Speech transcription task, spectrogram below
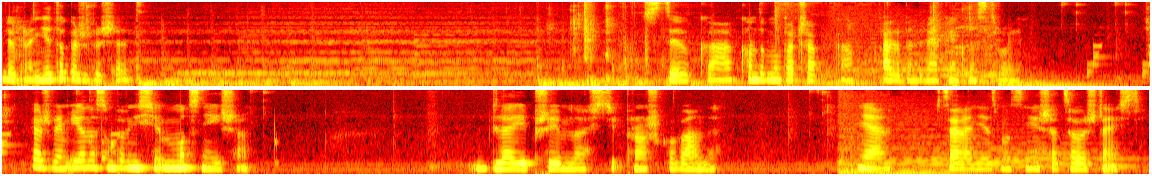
Dobra, nietoperz wyszedł. Z tyłka, kondomowa czapka, ale będę miała piękny strój. Ja już wiem, i one są pewnie mocniejsze. Dla jej przyjemności, prążkowany. Nie, wcale nie jest mocniejsza, całe szczęście.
